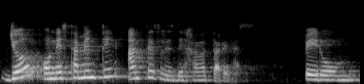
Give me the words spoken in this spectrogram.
Yo honestamente antes les dejaba tareas, pero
